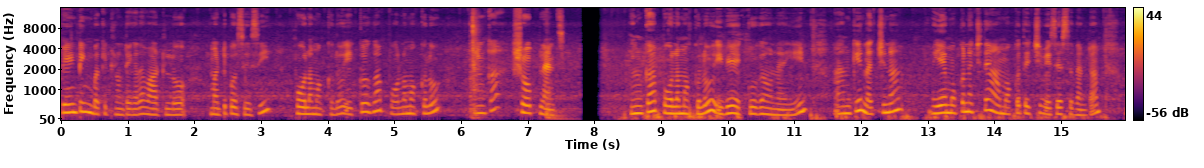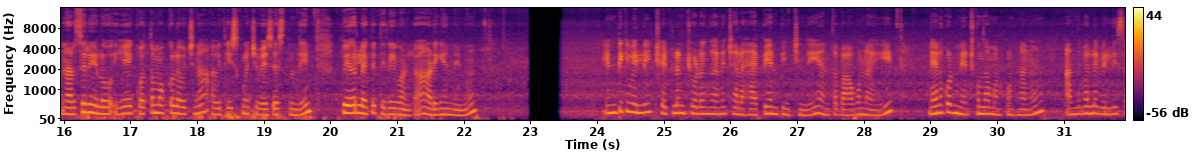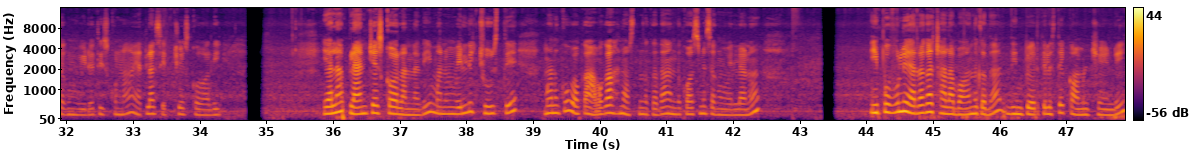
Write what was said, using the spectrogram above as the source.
పెయింటింగ్ బకెట్లు ఉంటాయి కదా వాటిలో మట్టి పోసేసి పూల మొక్కలు ఎక్కువగా పూల మొక్కలు ఇంకా షో ప్లాంట్స్. ఇంకా పూల మొక్కలు ఇవే ఎక్కువగా ఉన్నాయి. ఆమెకి నచ్చిన ఏ మొక్క నచ్చితే ఆ మొక్క తెచ్చి వేసేస్తుందంట. నర్సరీలో ఏ కొత్త మొక్కలు వచ్చినా అవి తీసుకుని వచ్చి వేసేస్తుంది. పేర్లు అయితే తెలియవంట అడిగాను నేను. ఇంటికి వెళ్ళి చెట్లను చూడంగానే చాలా హ్యాపీ అనిపించింది. అంత బాగున్నాయి. నేను కూడా నేర్చుకుందాం అనుకుంటున్నాను. అందువల్ల వెళ్ళి సగం వీడియో తీసుకున్నా. ఎట్లా సెట్ చేసుకోవాలి? ఎలా ప్లాన్ చేసుకోవాలన్నది మనం వెళ్ళి చూస్తే మనకు ఒక అవగాహన వస్తుంది కదా. అందుకోసమే సగం వెళ్ళాను. ఈ పువ్వులు ఎర్రగా చాలా బాగుంది కదా దీని పేరు తెలిస్తే కామెంట్ చేయండి.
